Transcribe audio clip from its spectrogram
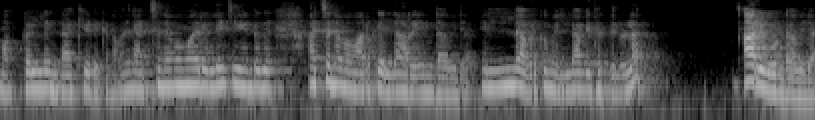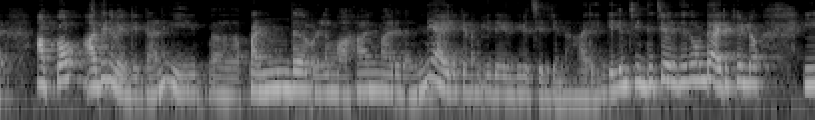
മക്കളിൽ ഉണ്ടാക്കിയെടുക്കണം. അതിന് അച്ഛനമ്മമാരല്ലേ ചെയ്യേണ്ടത്? അച്ഛനമ്മമാർക്ക് എല്ലാം അറിയുന്നുണ്ടാവില്ല എല്ലാവർക്കും എല്ലാ വിധത്തിലുള്ള അറിവുണ്ടാവില്ല. അപ്പോൾ അതിന് വേണ്ടിയിട്ടാണ് ഈ പണ്ട് ഉള്ള മഹാന്മാർ തന്നെ ആയിരിക്കണം ഇത് എഴുതി വെച്ചിരിക്കുന്നത് ആരെങ്കിലും ചിന്തിച്ച് എഴുതിയതുകൊണ്ടായിരിക്കുമല്ലോ ഈ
